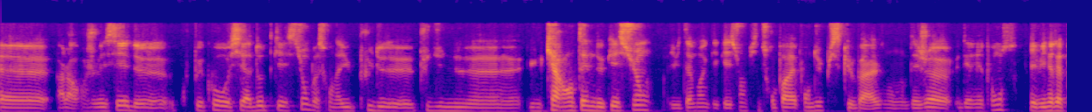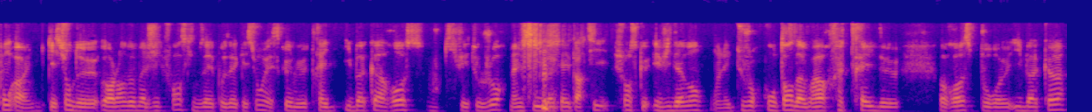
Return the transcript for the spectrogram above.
Euh, alors, je vais essayer de couper court aussi à d'autres questions parce qu'on a eu plus de plus d'une euh, quarantaine de questions, évidemment avec des questions qui ne seront pas répondues puisque bah, elles ont déjà des réponses. Il y avait une réponse, ah, une question de Orlando Magic France qui nous avait posé la question est-ce que le trade Ibaka Ross vous kiffez toujours, même si Ibaka est parti Je pense que évidemment, on est toujours content d'avoir le trade Ross pour euh, Ibaka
